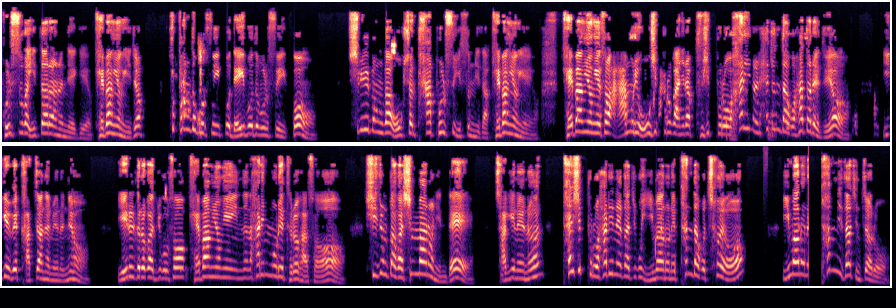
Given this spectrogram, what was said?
볼 수가 있다라는 얘기예요. 개방형이죠. 쿠팡도 볼 수 있고 네이버도 볼 수 있고 11번가 옥션 다 볼 수 있습니다. 개방형이에요. 개방형에서 아무리 50%가 아니라 90% 할인을 해준다고 하더라도요. 이게 왜 가짜냐면은요. 예를 들어 가지고서 개방형에 있는 할인몰에 들어가서 시중가가 10만 원인데 자기네는 80% 할인해 가지고 2만 원에 판다고 쳐요. 2만 원에 팝니다, 진짜로.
